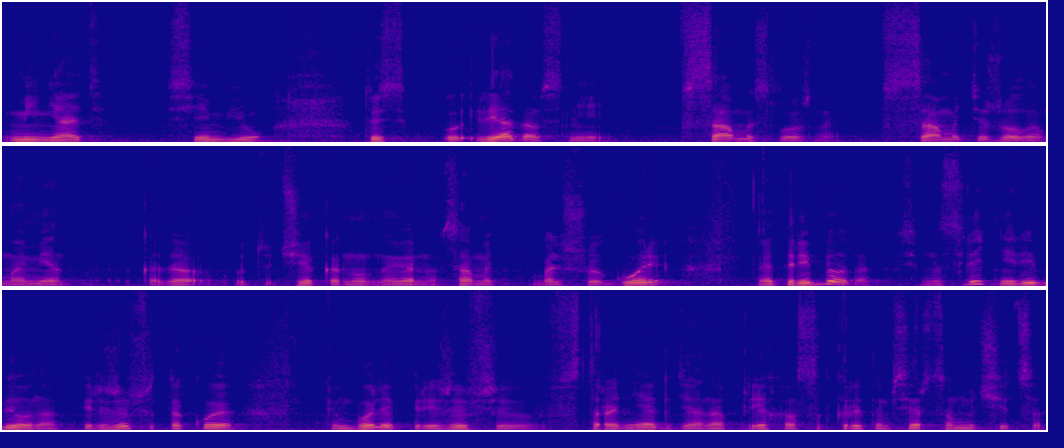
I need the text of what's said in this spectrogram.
менять семью. То есть рядом с ней в самый сложный, в самый тяжелый момент когда вот у человека, ну, наверное, самое большое горе, это ребенок, 17-летний ребенок, переживший такое, тем более переживший в стране, где она приехала с открытым сердцем учиться.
